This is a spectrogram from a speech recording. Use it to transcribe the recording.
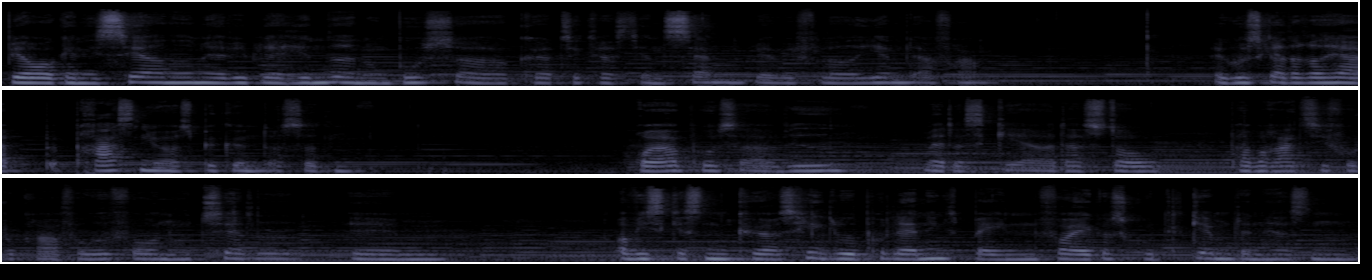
bliver organiseret noget med, at vi bliver hentet af nogle busser og kørt til Christiansand, og bliver vi fløjet hjem derfra. Jeg kan huske allerede her, at pressen jo også begyndte at sådan røre på sig og vide, hvad der sker, og der står paparazzi-fotografer ude foran hotellet. Øhm, og vi skal sådan køre os helt ud på landingsbanen, for ikke at skulle igennem den her sådan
